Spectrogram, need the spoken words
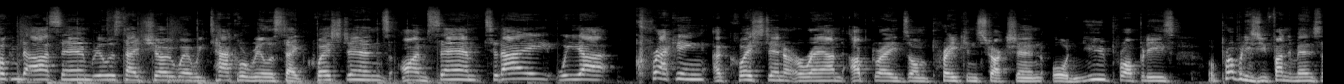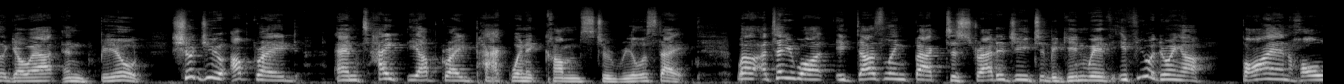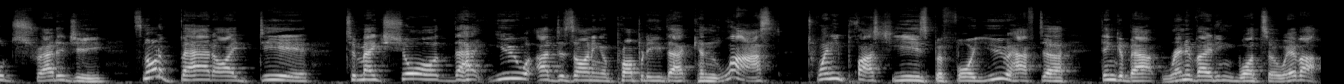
welcome to Ask Sam Real Estate Show where we tackle real estate questions. I'm Sam. Today we are cracking a question around upgrades on pre construction or new properties or properties you fundamentally go out and build. Should you upgrade and take the upgrade pack when it comes to real estate? Well, I tell you what, it does link back to strategy to begin with. If you are doing a buy and hold strategy, it's not a bad idea to make sure that you are designing a property that can last 20 plus years before you have to think about renovating whatsoever.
